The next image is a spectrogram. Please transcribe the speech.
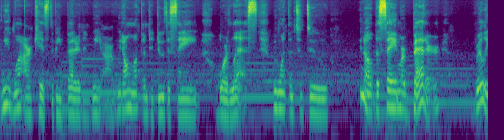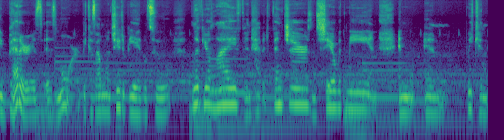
we want our kids to be better than we are. We don't want them to do the same or less. We want them to do, you know, the same or better. Really, better is, is more because I want you to be able to live your life and have adventures and share with me and and and we can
